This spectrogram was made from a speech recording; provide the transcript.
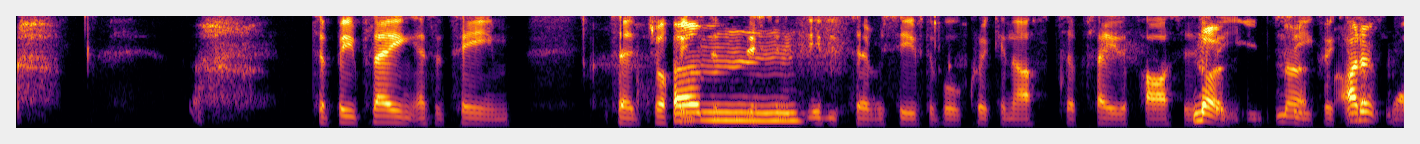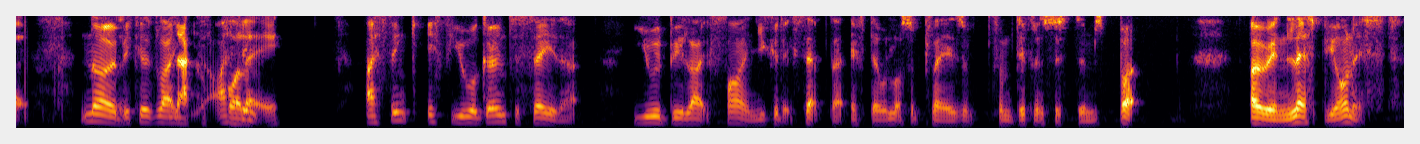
to be playing as a team, to drop into the position Um, needed to receive the ball quick enough to play the passes No, that you no, see quick I enough? don't- Like, No, because like lack of I think. I think if you were going to say that, you would be like, fine, you could accept that if there were lots of players from different systems. But Owen, let's be honest,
